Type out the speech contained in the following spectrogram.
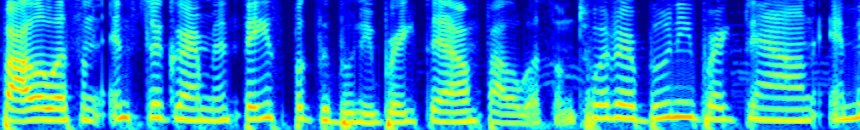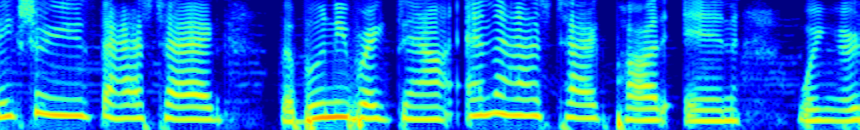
follow us on Instagram and Facebook, The Boonie Breakdown. Follow us on Twitter, Boonie Breakdown. And make sure you use the hashtag, The Boonie Breakdown, and the hashtag Pod In when you're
